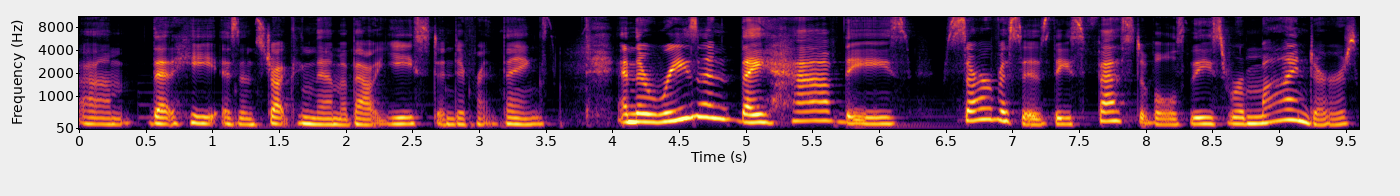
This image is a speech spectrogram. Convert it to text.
Um, that he is instructing them about yeast and different things. And the reason they have these services, these festivals, these reminders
